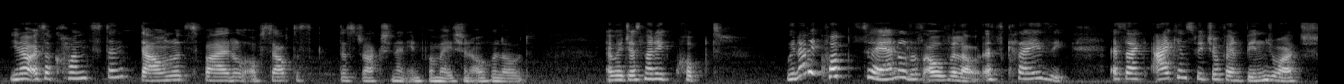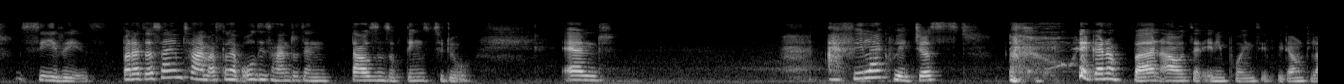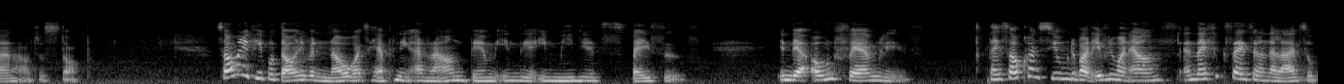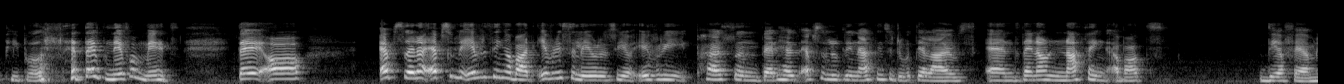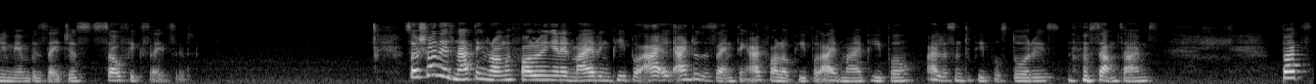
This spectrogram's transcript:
You know, it's a constant downward spiral of self destruction and information overload. And we're just not equipped. We're not equipped to handle this overload. It's crazy. It's like I can switch off and binge watch series, but at the same time, I still have all these hundreds and thousands of things to do. And I feel like we're just we're gonna burn out at any point if we don't learn how to stop. So many people don't even know what's happening around them in their immediate spaces, in their own families. They're so consumed about everyone else and they fixated on the lives of people that they've never met. They are absolutely, absolutely everything about every celebrity or every person that has absolutely nothing to do with their lives and they know nothing about their family members. They're just so fixated. So sure, there's nothing wrong with following and admiring people. I, I do the same thing. I follow people. I admire people. I listen to people's stories sometimes. But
